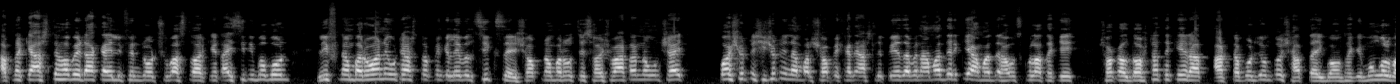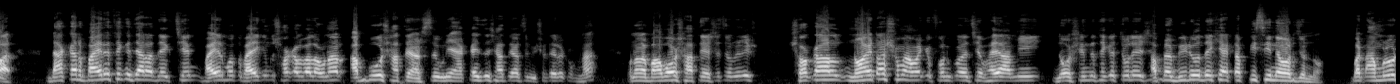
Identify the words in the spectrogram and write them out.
আপনাকে আসতে হবে Dhaka Elephant Road, Subhash Market ICT Bhaban. Lift number ওয়ানে উঠে আসতে আপনাকে লেভেল সিক্সে শপ নাম্বার হচ্ছে ছয়শো আটান্ন, উনষাট, পঁয়ষট্টি, ছেষট্টি নাম্বার শপ এখানে আসলে পেয়ে যাবেন আমাদেরকে। আমাদের হাউস খোলা থাকে সকাল দশটা থেকে রাত আটটা পর্যন্ত, সাপ্তাহিক বন্ধ থাকে মঙ্গলবার। ঢাকার বাইরে থেকে যারা দেখছেন, ভাইয়ের মতো ভাই কিন্তু সকালবেলা ওনার আব্বুও সাথে আসছে, উনি একাই যে সাথে আসছে, বিষয়টা এরকম না। ওনার বাবাও সাথে এসেছেন উনি সকাল নয়টার সময় আমাকে ফোন করেছে ভাই আমি নরসিংদী থেকে চলে এসে আপনার ভিডিও দেখে একটা পিসি নেওয়ার জন্য। বাট আমরাও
